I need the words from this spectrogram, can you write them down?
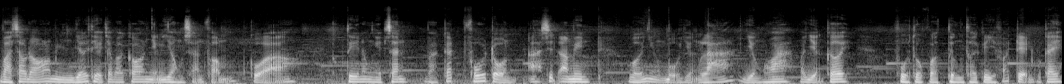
Và sau đó mình giới thiệu cho bà con những dòng sản phẩm của công ty nông nghiệp xanh và cách phối trộn axit amin với những bộ dưỡng lá, dưỡng hoa và dưỡng cơi phụ thuộc vào từng thời kỳ phát triển của cây,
